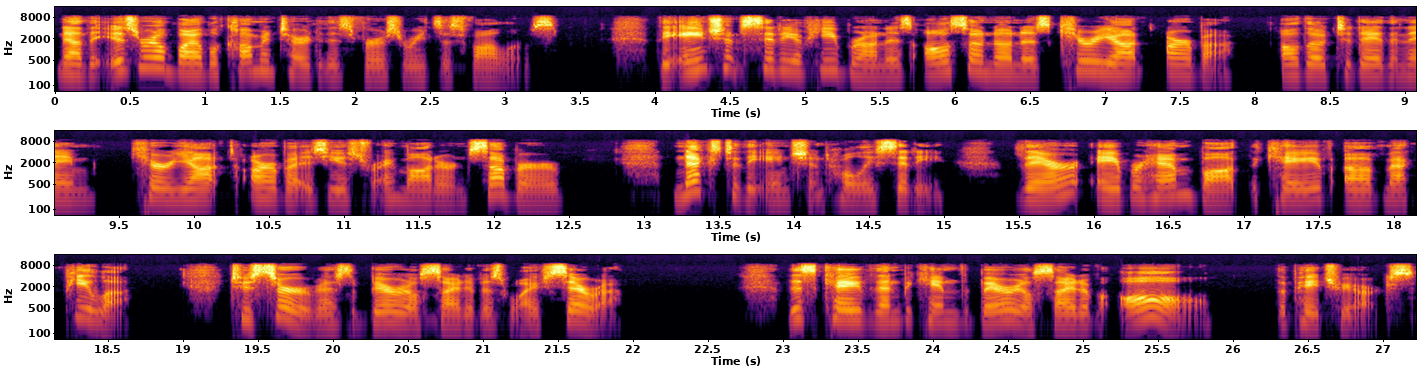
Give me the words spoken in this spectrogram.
Now, the Israel Bible commentary to this verse reads as follows The ancient city of Hebron is also known as Kiryat Arba, although today the name Kiryat Arba is used for a modern suburb next to the ancient holy city. There, Abraham bought the cave of Machpelah to serve as the burial site of his wife Sarah. This cave then became the burial site of all the patriarchs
